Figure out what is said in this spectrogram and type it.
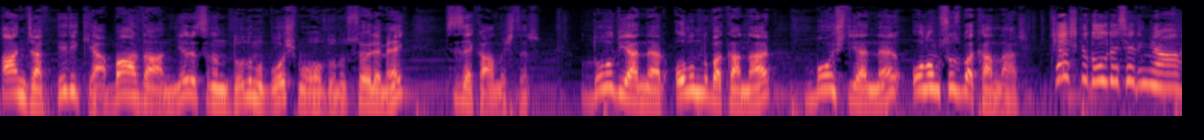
Ancak dedik ya bardağın yarısının dolu mu boş mu olduğunu söylemek size kalmıştır. Dolu diyenler olumlu bakanlar, boş diyenler olumsuz bakanlar. Keşke dolu deseydim ya.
